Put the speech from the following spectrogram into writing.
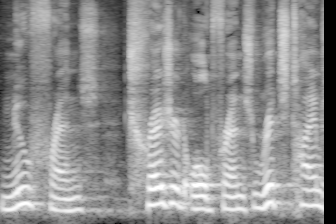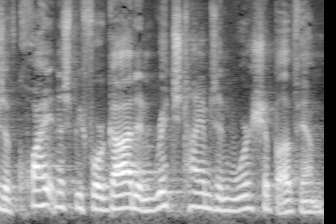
new friends, treasured old friends, rich times of quietness before God, and rich times in worship of Him.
